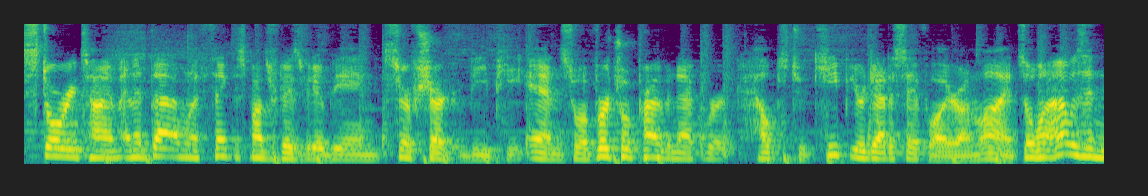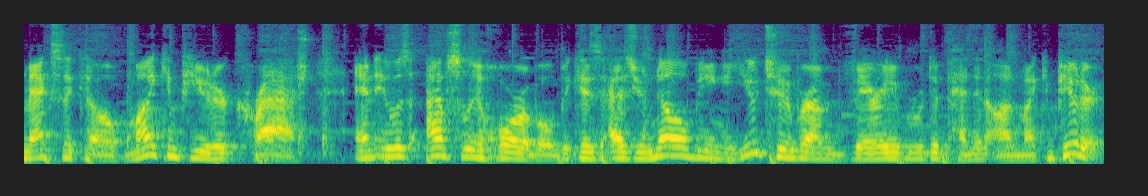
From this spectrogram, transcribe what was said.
story time. And at that, I want to thank the sponsor of today's video being Surfshark VPN. So a virtual private network helps to keep your data safe while you're online. So when I was in Mexico, my computer crashed and it was absolutely horrible because as you know, being a YouTuber, I'm very dependent on my computer.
